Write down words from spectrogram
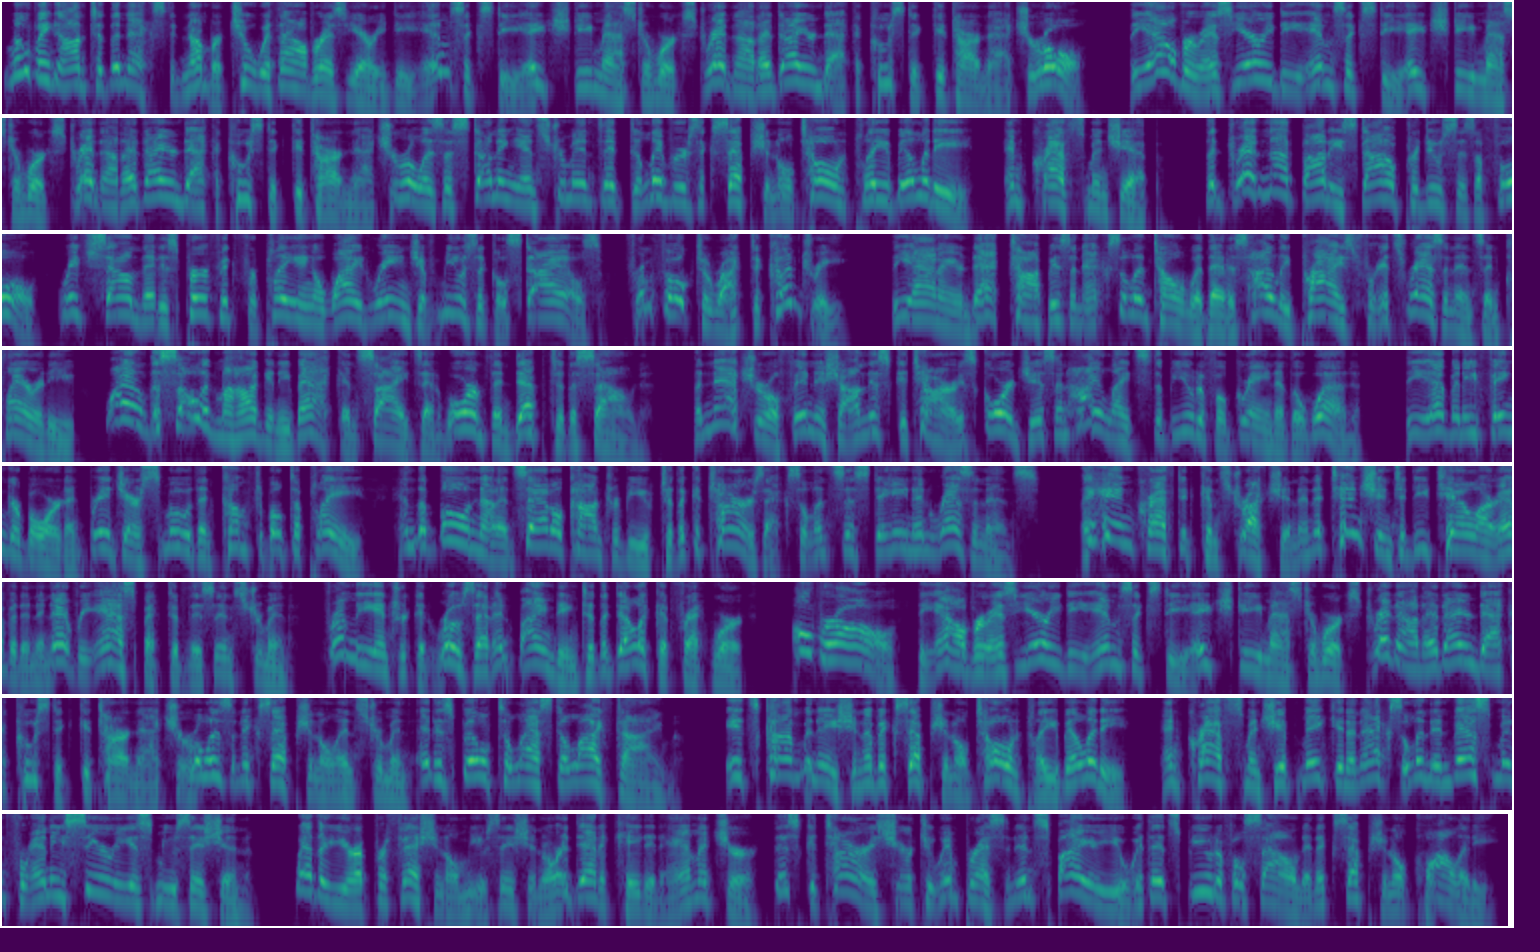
Moving on to the next at number 2 with Alvarez Yairi DM60 HD Masterworks Dreadnought Adirondack Acoustic Guitar Natural. The Alvarez Yairi DM60 HD Masterworks Dreadnought Iron Adirondack Acoustic Guitar Natural is a stunning instrument that delivers exceptional tone, playability, and craftsmanship. The Dreadnought body style produces a full, rich sound that is perfect for playing a wide range of musical styles, from folk to rock to country. The Adirondack top is an excellent tonewood that is highly prized for its resonance and clarity, while the solid mahogany back and sides add warmth and depth to the sound. The natural finish on this guitar is gorgeous and highlights the beautiful grain of the wood. The ebony fingerboard and bridge are smooth and comfortable to play, and the bone nut and saddle contribute to the guitar's excellent sustain and resonance. The handcrafted construction and attention to detail are evident in every aspect of this instrument, from the intricate rosette and binding to the delicate fretwork. Overall, the Alvarez Yairi DM60 HD Masterworks Dreadnought Adirondack Acoustic Guitar Natural is an exceptional instrument that is built to last a lifetime. Its combination of exceptional tone playability and craftsmanship make it an excellent investment for any serious musician. Whether you're a professional musician or a dedicated amateur, this guitar is sure to impress and inspire you with its beautiful sound and exceptional quality.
